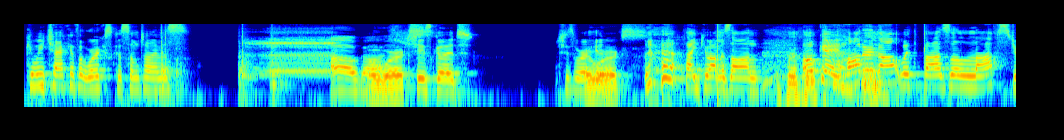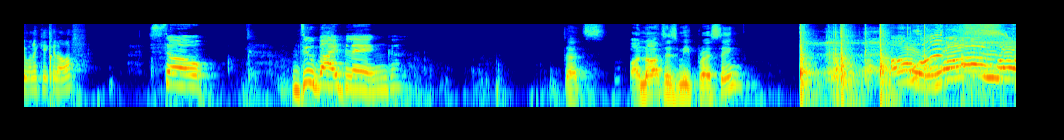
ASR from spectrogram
Can we check if it works? Because sometimes Oh gosh. it works. she's good. She's working. It works. Thank you, Amazon. Okay, Hot or Not with Basel Laughs. Do you want to kick it off? So, Dubai bling. That's or not is me pressing. Oh, whoa, whoa,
